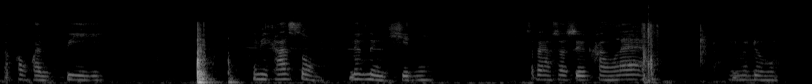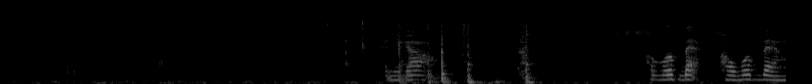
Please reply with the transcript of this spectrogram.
แล้วของขวัญปีไม่มีค่าส่งเลือกหนึ่งชิ้นสำหรับการซื้อครั้งแรกอันนี้มาดู อันนี้ก็ power bank power bank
